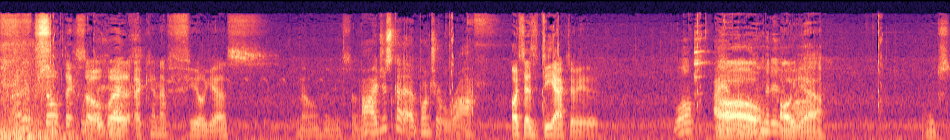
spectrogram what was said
I don't think so, but heck? I kind of feel yes. No, maybe so. Oh, I just got a bunch of rot. Oh, it says deactivated. Well, I have oh, unlimited oh rot. yeah. Oops.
